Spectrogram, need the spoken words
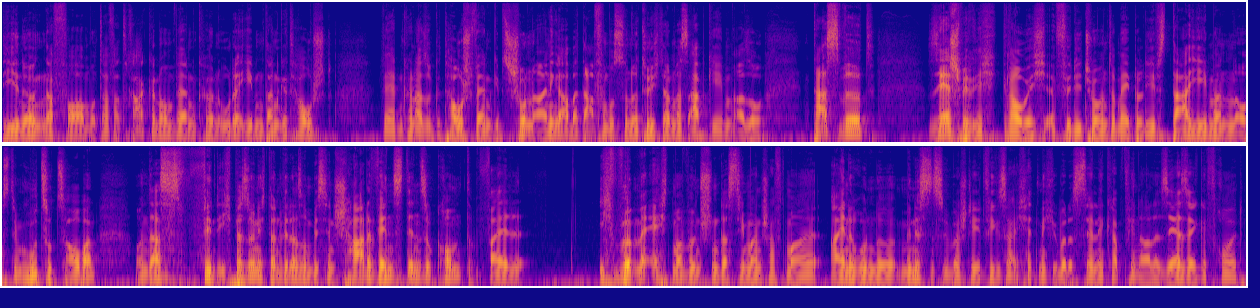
die in irgendeiner Form unter Vertrag genommen werden können oder eben dann getauscht werden können. Also getauscht werden gibt es schon einige, aber dafür musst du natürlich dann was abgeben. Also das wird sehr schwierig, glaube ich, für die Toronto Maple Leafs, da jemanden aus dem Hut zu zaubern. Und das finde ich persönlich dann wieder so ein bisschen schade, wenn es denn so kommt, weil ich würde mir echt mal wünschen, dass die Mannschaft mal eine Runde mindestens übersteht. Wie gesagt, ich hätte mich über das Stanley Cup-Finale sehr, sehr gefreut.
